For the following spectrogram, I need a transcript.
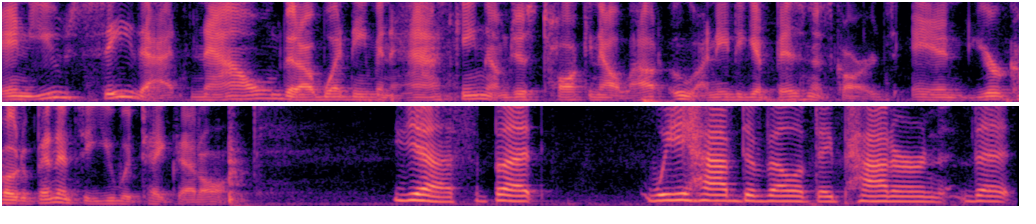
and you see that now that I wasn't even asking. I'm just talking out loud. Ooh, I need to get business cards, and your codependency, you would take that on. Yes, but we have developed a pattern that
